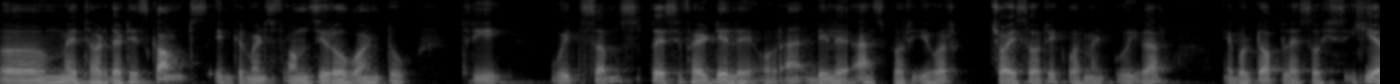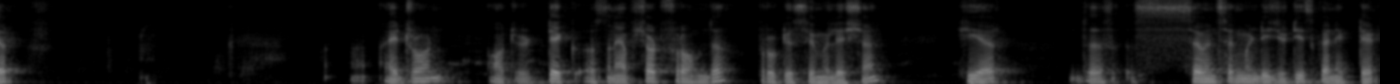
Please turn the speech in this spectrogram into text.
uh, method that is counts increments from 0 1 to 3 with some specified delay or delay as per your choice or requirement we are able to apply. So here i drawn or take a snapshot from the proteus simulation. Here the 7 segment digit is connected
